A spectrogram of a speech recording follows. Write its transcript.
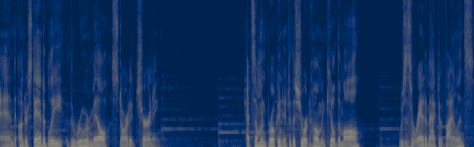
And understandably, the rumor mill started churning. Had someone broken into the short home and killed them all? Was this a random act of violence?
